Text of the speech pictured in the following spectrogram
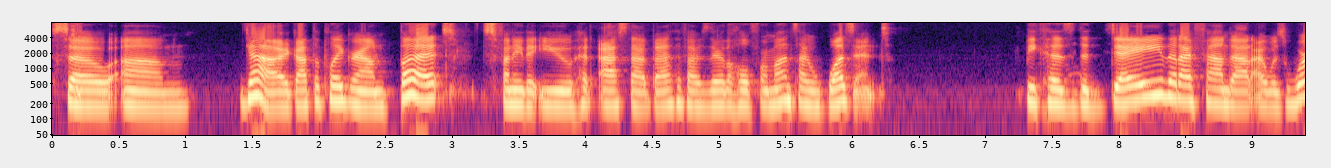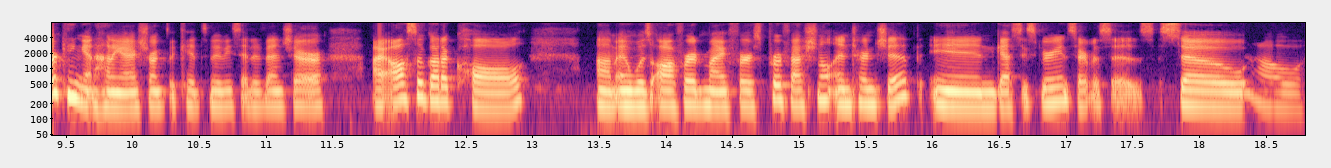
So, um, yeah, I got the playground, but it's funny that you had asked that, Beth, if I was there the whole four months. I wasn't. Because the day that I found out I was working at Honey, I Shrunk the Kids Movie Set Adventure, I also got a call um, and was offered my first professional internship in guest experience services. So Oh,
